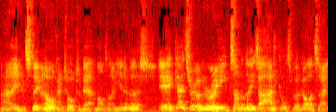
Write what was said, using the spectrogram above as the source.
Uh, even Stephen Hawking talks about multi-universe. Yeah, go through and read some of these articles for God's sake.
